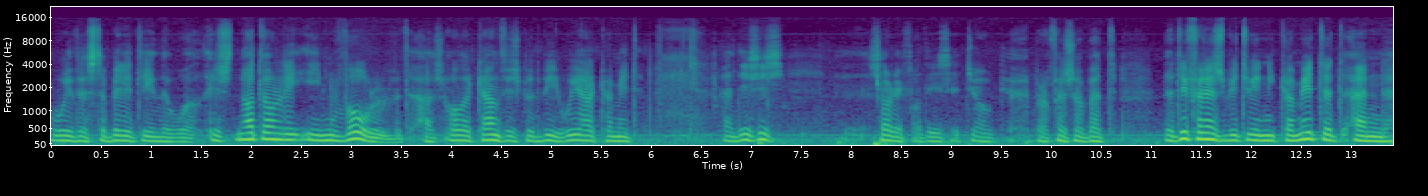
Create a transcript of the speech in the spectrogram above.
with the stability in the world. It's not only involved as other countries could be, we are committed. And this is, sorry for this joke, uh, Professor, but the difference between committed and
